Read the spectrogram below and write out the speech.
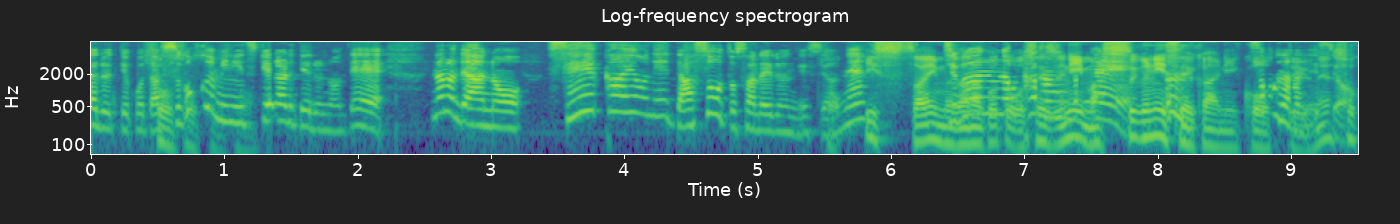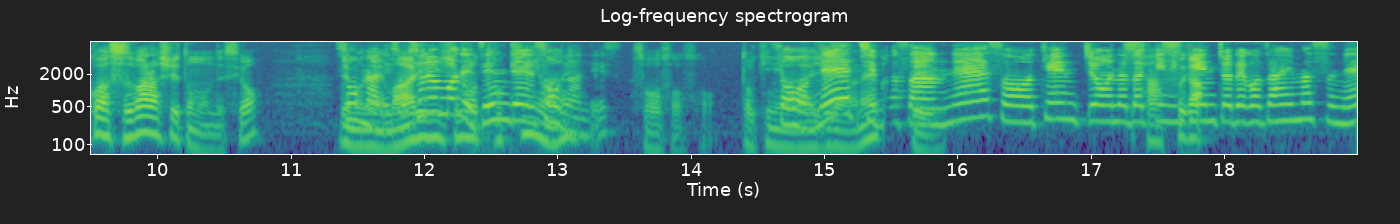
えるっていうことはすそうそうそうそう。ごく身につけられているのでなのであの正解をね出そうとされるんですよね。一切無駄なことをせずにまっすぐに正解に行こうっていうね。うん。そうですよ。そこは素晴らしいと思うんですよそうなんですよ。それもね全然そうなんです。そうそうそう時にはそうね千葉さんねそう顕著なだけに顕著でございますね。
